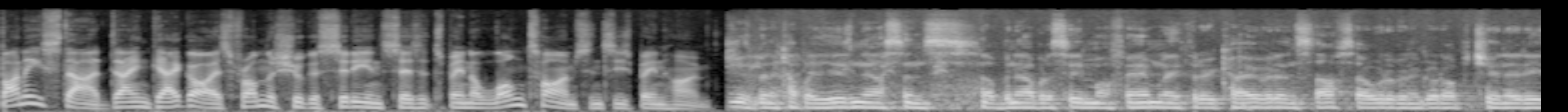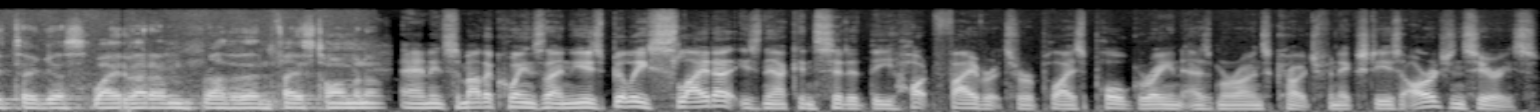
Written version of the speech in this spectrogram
Bunny star Dane Gagai is from the Sugar City and says it's been a long time since he's been home. It's been a couple of years now since I've been able to see my family through COVID and stuff, so it would have been a good opportunity to just wave at them rather rather than FaceTiming them. And in some other Queensland news, Billy Slater is now considered the hot favourite to replace Paul Green as Maroon's coach for next year's Origin Series.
